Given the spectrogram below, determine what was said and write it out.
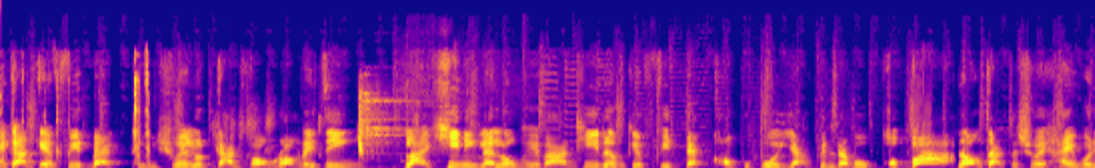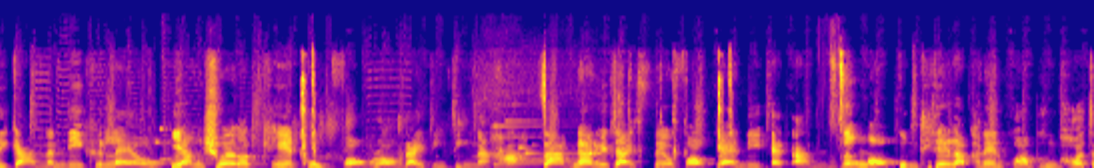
มการเก็บฟีดแบ็กถึงช่วยลดการฟ้องร้องได้จริงหลายคลินิกและโรงพยาบาลที่เริ่มเก็บฟีดแบ็กของผู้ป่วยอย่างเป็นระบบ พบว่านอกจากจะช่วยให้บริการนั้นดีขึ้นแล้ว ยังช่วยลดเคสถูกฟ้องร้องได้จริง ๆ นะคะ จากงานวิจัย s t e l f o g Gandy et al ซึ่งหมอกลุ่มที่ได้รับคะแนนความพึงพอใจ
